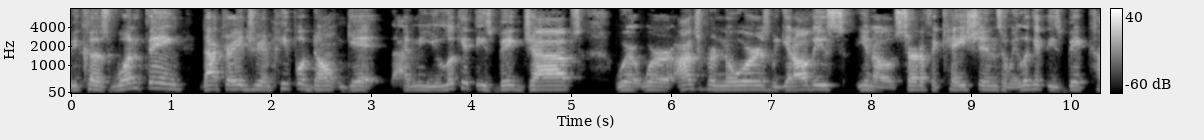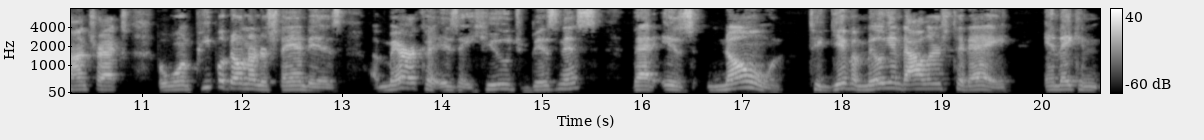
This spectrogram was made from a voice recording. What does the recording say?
because one thing dr adrienne people don't get i mean you look at these big jobs we're we're entrepreneurs we get all these you know certifications and we look at these big contracts but what people don't understand is america is a huge business that is known to give a million dollars today and they can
